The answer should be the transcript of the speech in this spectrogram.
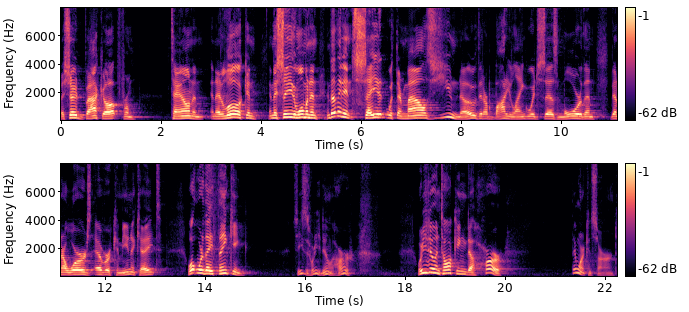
they showed back up from town and, and they look and, and they see the woman, and, and though they didn't say it with their mouths, you know that our body language says more than, than our words ever communicate. What were they thinking? Jesus, what are you doing with her? What are you doing talking to her? They weren't concerned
